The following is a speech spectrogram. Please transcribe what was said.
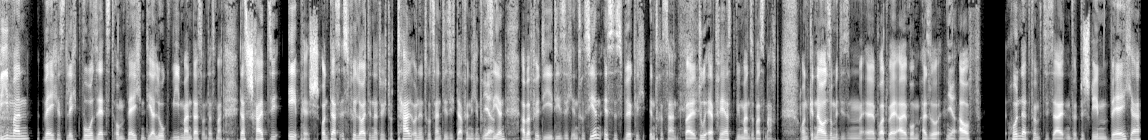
wie man welches Licht wo setzt, um welchen Dialog, wie man das und das macht. Das schreibt sie episch. Und das ist für Leute natürlich total uninteressant, die sich dafür nicht interessieren. Aber für die, die sich interessieren, ist es wirklich interessant, weil du erfährst, wie man sowas macht. Und genauso mit diesem äh, Broadway-Album, also Ja. auf 150 Seiten wird beschrieben, welcher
